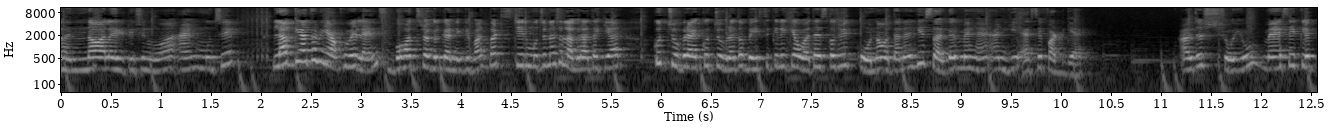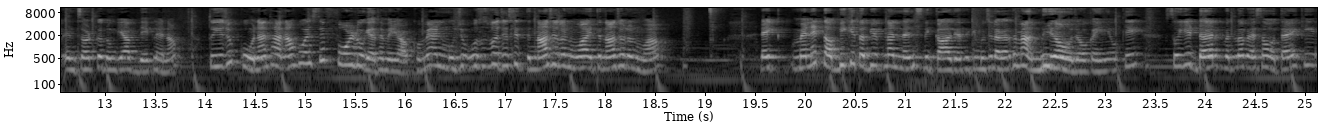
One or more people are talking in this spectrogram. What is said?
गंदा वाला इरिटेशन हुआ एंड मुझे लग गया था मेरी आँखों में लेंस बहुत स्ट्रगल करने के बाद बट स्टिल मुझे ना ऐसा लग रहा था कि यार कुछ चुभ रहा है कुछ चुभ रहा है तो बेसिकली क्या हुआ था इसका जो एक कोना होता है ना ये सर्कल में है एंड ये ऐसे फट गया है। आई जस्ट शो यू मैं ऐसे क्लिप इंसर्ट कर दूँगी आप देख लेना। तो ये जो कोना था ना वो ऐसे फोल्ड हो गया था मेरी आँखों में एंड मुझे उस वजह से इतना जलन हुआ इतना जलन हुआ। लाइक like, मैंने तभी के तभी अपना लेंस निकाल दिया था कि मुझे लगा था मैं अंधी ना हो जाऊँ कहीं ओके सो so, ये डर मतलब ऐसा होता है कि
